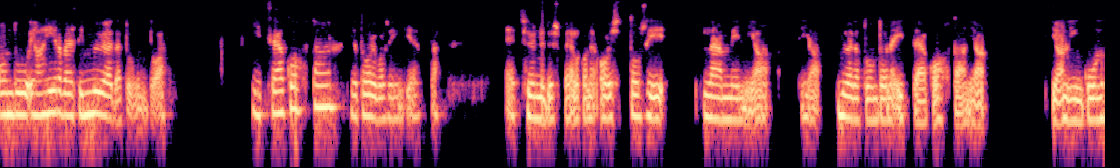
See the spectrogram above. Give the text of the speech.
on tullut ihan hirveästi myötätuntoa itseä kohtaan. Ja toivoisinkin, että, että synnytyspelkonen olisi tosi lämmin ja, ja myötätuntoinen itseä kohtaan ja, ja niin kuin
